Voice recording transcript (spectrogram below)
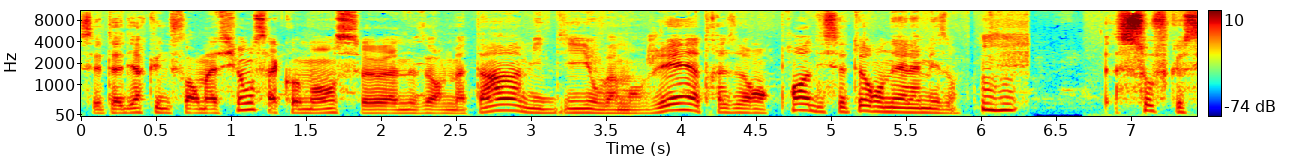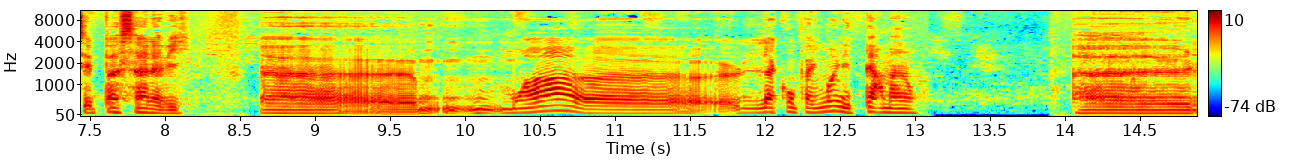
C'est-à-dire qu'une formation, ça commence euh, à 9h le matin, à midi on va manger, à 13h on reprend, à 17h on est à la maison. Mhm. Sauf que c'est pas ça la vie. Euh, moi, euh, l'accompagnement il est permanent. Euh,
